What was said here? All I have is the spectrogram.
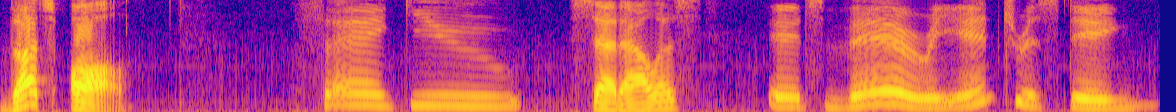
That's all. Thank you, said Alice. It's very interesting.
